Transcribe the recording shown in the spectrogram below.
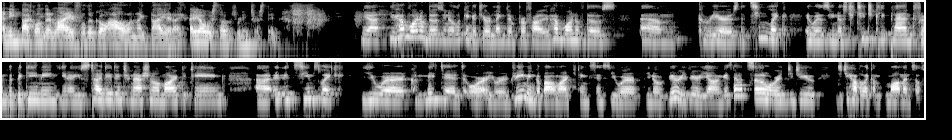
an impact on their life or they'll go out and like buy it. I, I always thought it was really interesting. Yeah, you have one of those, you know, looking at your LinkedIn profile, you have one of those um, careers that seemed like it was you know strategically planned from the beginning. You know you studied international marketing. Uh, it, it, seems like you were committed or you were dreaming about marketing since you were you know very very young. Is that so or did you did you have like a moments of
